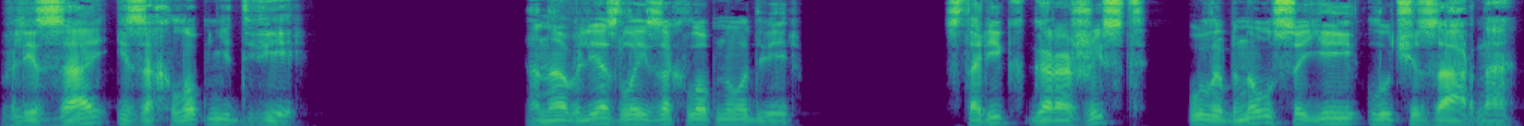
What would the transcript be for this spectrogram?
«Влезай и захлопни дверь». Она влезла и захлопнула дверь. Старик-гаражист улыбнулся ей лучезарно.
